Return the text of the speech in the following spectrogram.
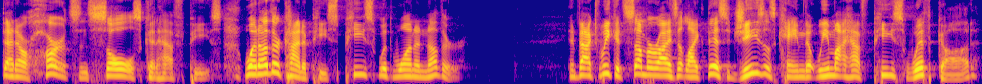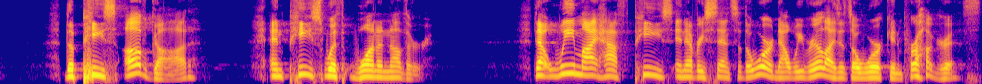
that our hearts and souls can have peace. What other kind of peace? Peace with one another. In fact, we could summarize it like this Jesus came that we might have peace with God, the peace of God, and peace with one another. That we might have peace in every sense of the word. Now, we realize it's a work in progress.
